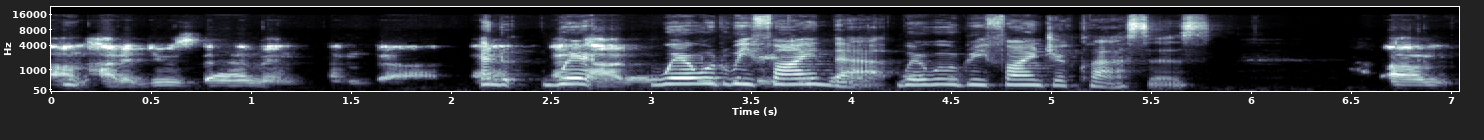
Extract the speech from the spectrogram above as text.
um, how to use them and and uh, and, and, where and where would we find that? Where would we find your classes? Um,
